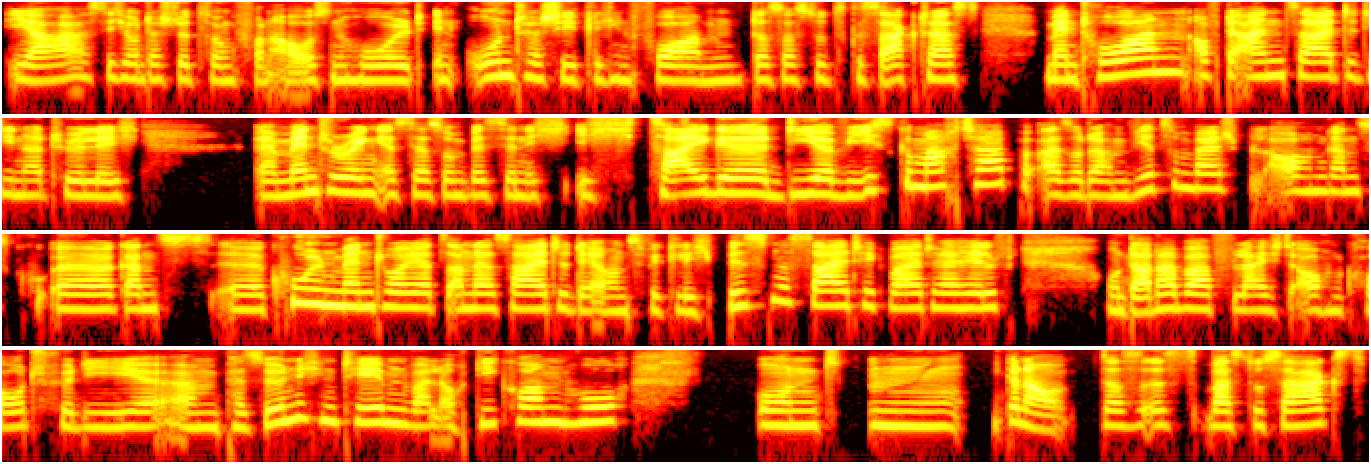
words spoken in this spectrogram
ja sich Unterstützung von außen holt in unterschiedlichen Formen. Das, was du jetzt gesagt hast, Mentoren auf der einen Seite, die natürlich äh, Mentoring ist ja so ein bisschen, ich, ich zeige dir, wie ich es gemacht habe. Also da haben wir zum Beispiel auch einen ganz, äh, ganz äh, coolen Mentor jetzt an der Seite, der uns wirklich businessseitig weiterhilft. Und dann aber vielleicht auch ein Coach für die ähm, persönlichen Themen, weil auch die kommen hoch. Und mh, mm, genau, das ist, was du sagst.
